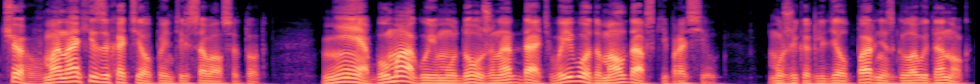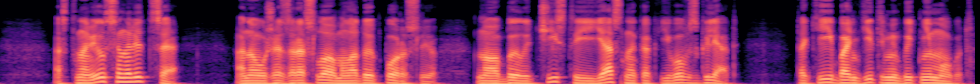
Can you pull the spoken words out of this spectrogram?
«Чё, в монахи захотел?» — поинтересовался тот. «Не, бумагу ему должен отдать, воевода молдавский просил». Мужик оглядел парня с головы до ног. Остановился на лице — оно уже заросло молодой порослью, но было чисто и ясно, как его взгляд. Такие бандитами быть не могут.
